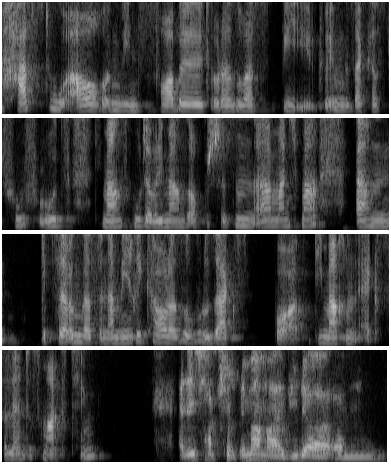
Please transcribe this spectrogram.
hast du auch irgendwie ein Vorbild oder sowas, wie du eben gesagt hast, True Fruits, die machen es gut, aber die machen es auch beschissen äh, manchmal. Ähm, Gibt es da irgendwas in Amerika oder so, wo du sagst, boah, die machen exzellentes Marketing? Also ich habe schon immer mal wieder, ähm,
